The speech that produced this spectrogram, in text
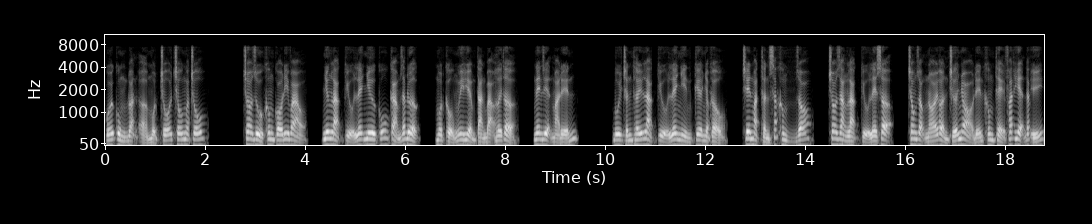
cuối cùng đoạn ở một chỗ chỗ ngoặc chỗ. Cho dù không có đi vào, nhưng lạc cửu lê như cũ cảm giác được, một cổ nguy hiểm tàn bạo hơi thở, nên diện mà đến. Bùi chấn thấy lạc cửu lê nhìn kia nhập khẩu, trên mặt thần sắc không rõ, cho rằng lạc cửu lê sợ, trong giọng nói ẩn chứa nhỏ đến không thể phát hiện đắc ý.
